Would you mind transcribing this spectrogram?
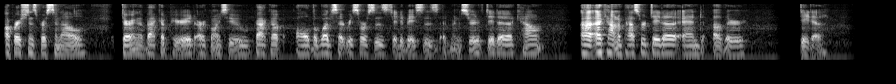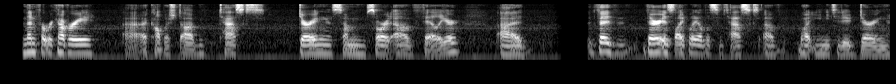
Operations personnel during a backup period are going to back up all the website resources, databases, administrative data account, uh, account and password data, and other data. And then for recovery, uh, accomplish job tasks during some sort of failure. Uh, the, there is likely a list of tasks of what you need to do during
